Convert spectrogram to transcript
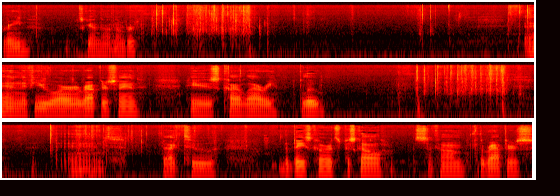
Green. Once again, not numbered. And if you are a Raptors fan, here's Kyle Lowry, blue. And back to the base cards, Pascal Siakam for the Raptors,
